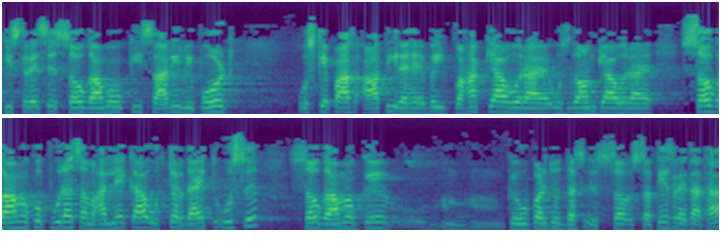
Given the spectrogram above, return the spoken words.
किस तरह से सौ गाँवों की सारी रिपोर्ट उसके पास आती रहे, भाई वहाँ क्या हो रहा है, उस गाँव में क्या हो रहा है, सौ गाँवों को पूरा संभालने का उत्तरदायित्व उस सौ गाँवों के के ऊपर जो सतेश रहता था,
